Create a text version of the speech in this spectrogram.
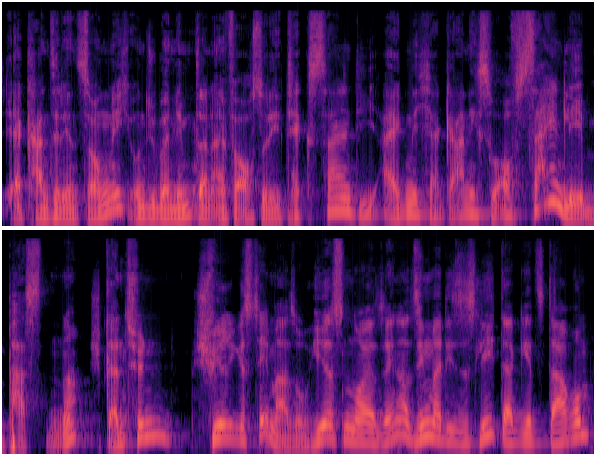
Er kannte den Song nicht und übernimmt dann einfach auch so die Textzeilen, die eigentlich ja gar nicht so auf sein Leben passten. Ne? Ganz schön schwieriges Thema. So, hier ist ein neuer Sänger, sing mal dieses Lied, da geht's darum,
